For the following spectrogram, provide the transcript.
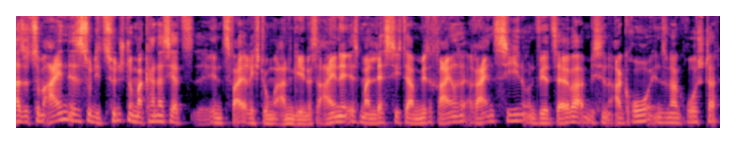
also zum einen ist es so die Zündschnur, man kann das jetzt in zwei Richtungen angehen. Das eine ist, man lässt sich da mit rein, reinziehen und wird selber ein bisschen aggro in so einer Großstadt.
